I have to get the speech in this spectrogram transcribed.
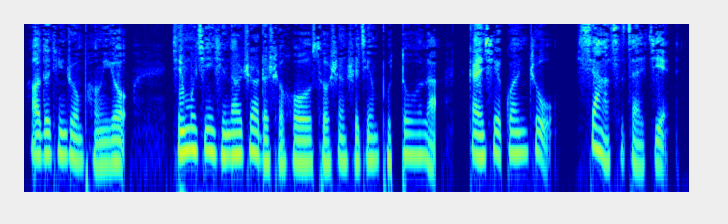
好的，听众朋友，节目进行到这儿的时候，所剩时间不多了，感谢关注。下次再见。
